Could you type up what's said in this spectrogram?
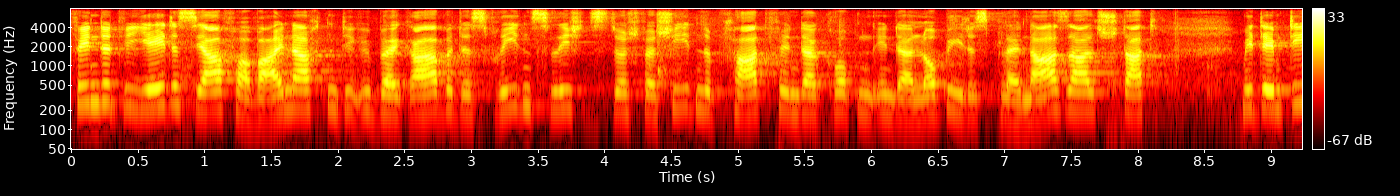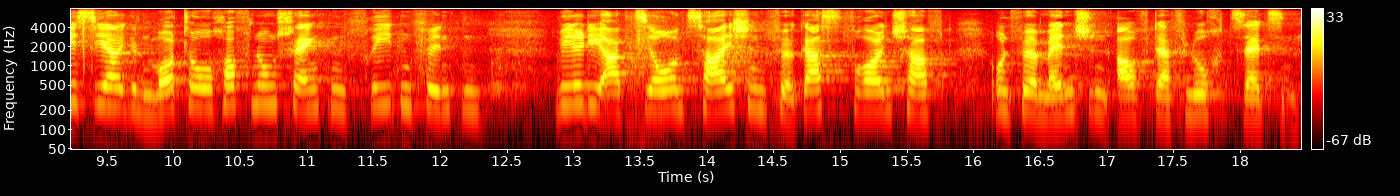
findet wie jedes Jahr vor Weihnachten die Übergabe des Friedenslichts durch verschiedene Pfadfindergruppen in der Lobby des Plenarsaals statt. Mit dem diesjährigen Motto Hoffnung schenken, Frieden finden will die Aktion Zeichen für Gastfreundschaft und für Menschen auf der Flucht setzen.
